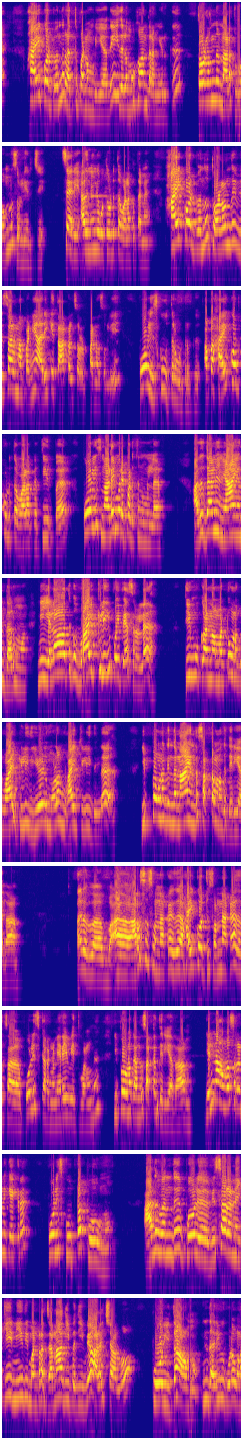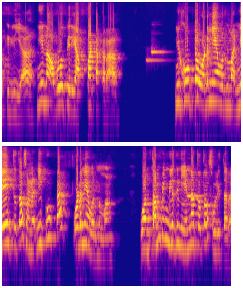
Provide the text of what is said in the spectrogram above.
ஹைகோர்ட் வந்து ரத்து பண்ண முடியாது. இதுல முகாந்திரம் இருக்கு. தொடர்ந்து நடத்துவோம்னு சொல்லிருச்சு. சரி அது நீங்க தொடுத்த வழக்கு தானே. ஹைகோர்ட் வந்து தொடர்ந்து விசாரணை பண்ணி அறிக்கை தாக்கல் சொல் பண்ண சொல்லி போலீஸ்க்கு உத்தரவிட்டிருக்கு. அப்ப ஹைகோர்ட் கொடுத்த வழக்க தீர்ப்பை போலீஸ் நடைமுறைப்படுத்தணும்ல? அதுதானே நியாயம் தர்மம். நீ எல்லாத்துக்கும் வாய் கிளிய போய் பேசுறல்ல? திமுகன்னா மட்டும் உனக்கு வாய் கிழியுது ஏழு மூலம் வாய் கிழியுது இல்ல? இப்ப உனக்கு இந்த நான் இந்த சட்டம் உனக்கு தெரியாதா? அது வ- அரசு சொன்னாக்கா இது ஹைகோர்ட் சொன்னாக்கா அதை ச- போலீஸ்காரங்க நிறைவேற்றுவாங்கன்னு. இப்போ உனக்கு அந்த சட்டம் தெரியாதா? என்ன அவசரம்னு கேட்குற போலீஸ் கூப்பிட்டா போகணும். அது வந்து போலி விசாரணைக்கு நீதிமன்ற ஜனாதிபதியவே அழைச்சாலும் போய் தான் ஆகணும். இந்த அறிவு கூட உனக்கு இல்லையா? நீ என்ன அவ்வளோ பெரிய அப்பா டக்கரா நீ கூப்பிட்டா உடனே வரணுமா? நேத்து தான் சொன்ன நீ கூப்பிட்டா உடனே வரணுமா? உன் தம்பிங்களுக்கு நீ என்னத்தை தான் சொல்லித்தர?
